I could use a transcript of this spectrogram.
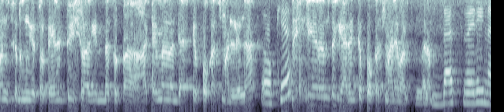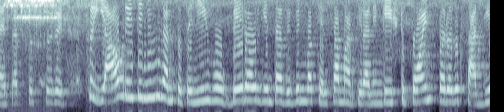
months ನಮ್ಗೆ ಸ್ವಲ್ಪ ಹೆಲ್ತ್ ಇಶ್ಯೂ ಆಗಿಂದ ಸ್ವಲ್ಪ ಆ ಟೈಮ್ ಅಲ್ಲಿ ನಾನು ಜಾಸ್ತಿ ಫೋಕಸ್ ಮಾಡಲಿಲ್ಲ. ಓಕೆ ನೆಕ್ಸ್ಟ್ ಇಯರ್ ಅಂತೂ ಗ್ಯಾರಂಟಿ ಫೋಕಸ್ ಮಾಡೇ ಮಾಡ್ತೀನಿ madam that's very nice that's spirit so ಯಾವ ರೀತಿ ನಿಮ್ಗೆ ಅನ್ಸುತ್ತೆ? ನೀವು ಬೇರೆಯವ್ರಿಗಿಂತ ವಿಭಿನ್ನವಾಗಿ ಕೆಲಸ ಮಾಡ್ತೀರಾ? ನಿಮ್ಗೆ ಇಷ್ಟು ಪಾಯಿಂಟ್ಸ್ ಬರೋದಕ್ಕೆ ಸಾಧ್ಯ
